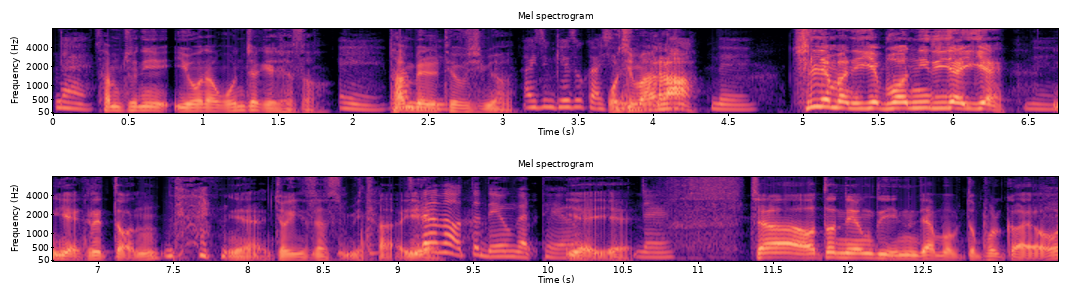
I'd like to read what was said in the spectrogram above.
네. 삼촌이 이혼하고 혼자 계셔서 예, 담배를 마무리. 태우시면 아 지금 계속 가시는 오지? 마라! 네. 7년 만에 이게 무슨 일이냐 이게. 네. 예, 그랬던 예, 적이 있었습니다. 예. 드라마 어떤 내용 같아요. 예, 예. 네. 자, 어떤 내용도 있는지 한번 또 볼까요?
